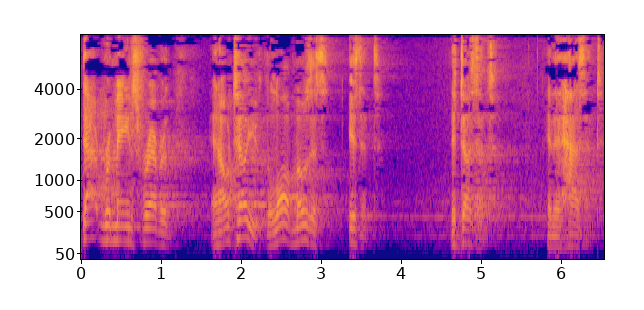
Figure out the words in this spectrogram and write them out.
That remains forever. And I'll tell you, the law of Moses isn't. It doesn't. And it hasn't.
